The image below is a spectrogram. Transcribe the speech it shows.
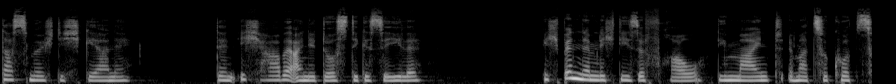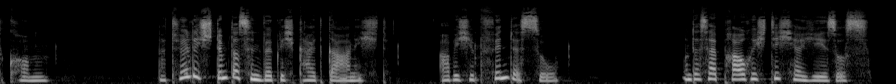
das möchte ich gerne, denn ich habe eine durstige Seele. Ich bin nämlich diese Frau, die meint, immer zu kurz zu kommen. Natürlich stimmt das in Wirklichkeit gar nicht, aber ich empfinde es so. Und deshalb brauche ich dich, Herr Jesus,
